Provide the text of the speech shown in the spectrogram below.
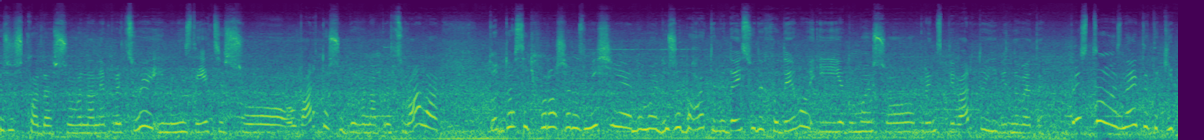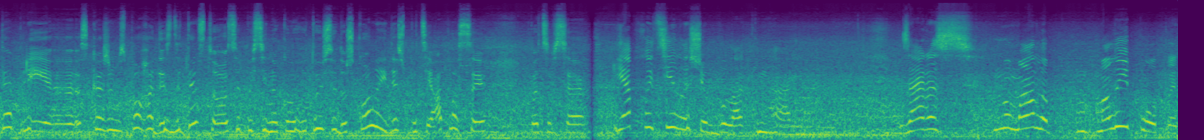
Дуже шкода, що вона не працює, і мені здається, що варто, щоб вона працювала. Тут досить хороше розміщення. Я думаю, дуже багато людей сюди ходило, і я думаю, що в принципі варто її відновити. Просто знаєте, такі теплі, е, скажімо, спогади з дитинства. Оце постійно, коли готуєшся до школи, йдеш по ці атласи, по це все. Я б хотіла, щоб була книгарня. Зараз ну, мало, малий попит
